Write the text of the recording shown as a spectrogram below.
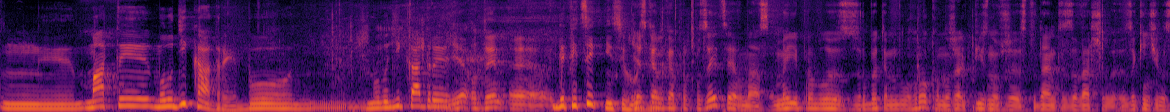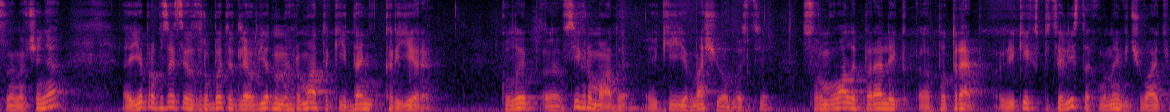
мати молоді кадри, бо молоді кадри Є один е, дефіцитні сьогодні. Є скажімо, така пропозиція в нас. Ми її пробували зробити минулого року. На жаль, пізно вже студенти завершили, закінчили своє навчання. Е, Є пропозиція зробити для об'єднаних громад такий день кар'єри, коли б е, всі громади, які є в нашій області, сформували перелік е, потреб, в яких спеціалістах вони відчувають.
